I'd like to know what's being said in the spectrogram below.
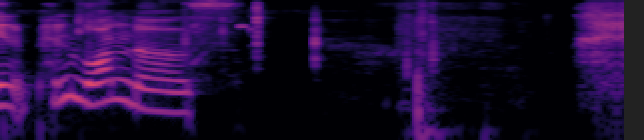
Pen, Pen Wonders.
